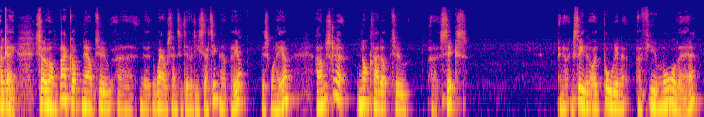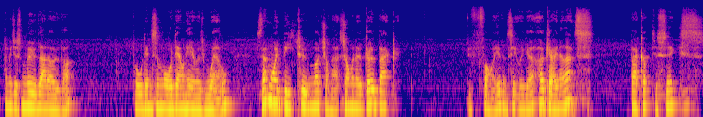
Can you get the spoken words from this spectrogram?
Okay, so I'm back up now to uh, the, the whale sensitivity setting up here, this one here. And I'm just going to knock that up to uh, six. And I can see that I've pulled in a, few more there. Let me just move that over. Pulled in some more down here as well. So that might be too much on that. So I'm going to go back to five and see where we go. Okay, now that's back up to six.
